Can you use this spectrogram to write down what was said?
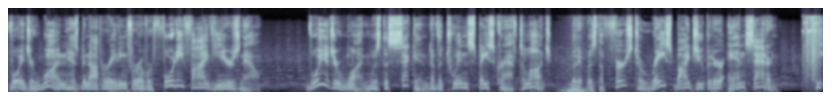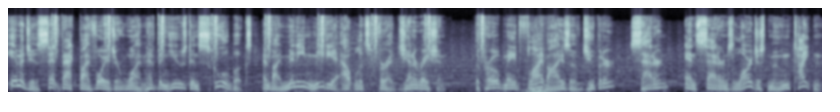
Voyager 1 has been operating for over 45 years now. Voyager 1 was the second of the twin spacecraft to launch, but it was the first to race by Jupiter and Saturn. The images sent back by Voyager 1 have been used in school books and by many media outlets for a generation. The probe made flybys of Jupiter, Saturn, and Saturn's largest moon, Titan.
